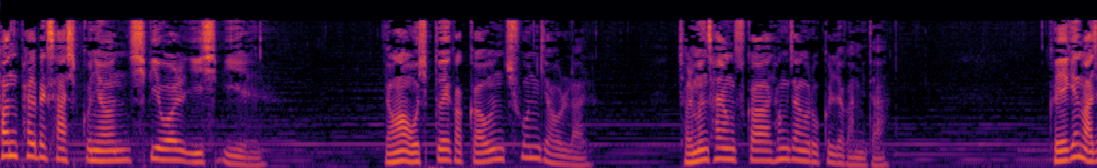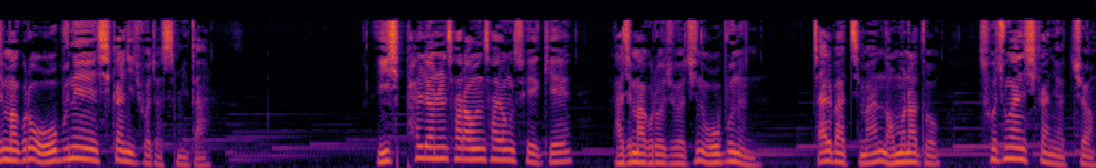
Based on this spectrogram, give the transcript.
1849년 12월 22일 영하 50도에 가까운 추운 겨울날 젊은 사형수가 형장으로 끌려갑니다. 그에겐 마지막으로 5분의 시간이 주어졌습니다. 28년을 살아온 사형수에게 마지막으로 주어진 5분은 짧았지만 너무나도 소중한 시간이었죠.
